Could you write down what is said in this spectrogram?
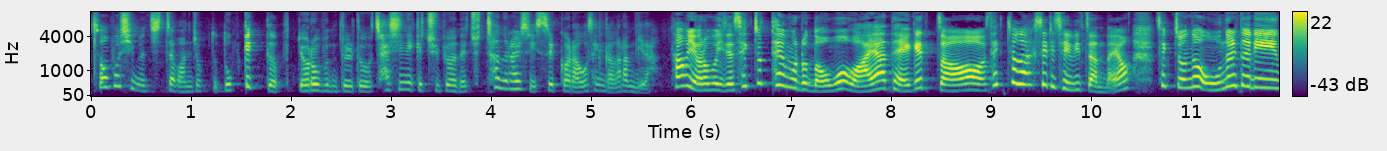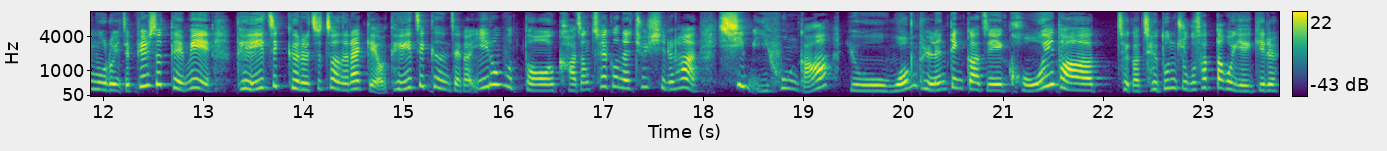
써보시면 진짜 만족도 높게끔 여러분들도 자신 있게 주변에 추천을 할 수 있을 거라고 생각을 합니다. 다음은 여러분 이제 색조템으로 넘어와야 되겠죠. 색조가 확실히 재밌지 않나요? 색조는 오늘 드림으로 이제 필수템인 데이지크를 추천을 할게요. 데이지크는 제가 1호부터 가장 최근에 출시를 한 12호인가? 요 웜 블렌딩까지 거의 다 제가 제 돈 주고 샀다고 얘기를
